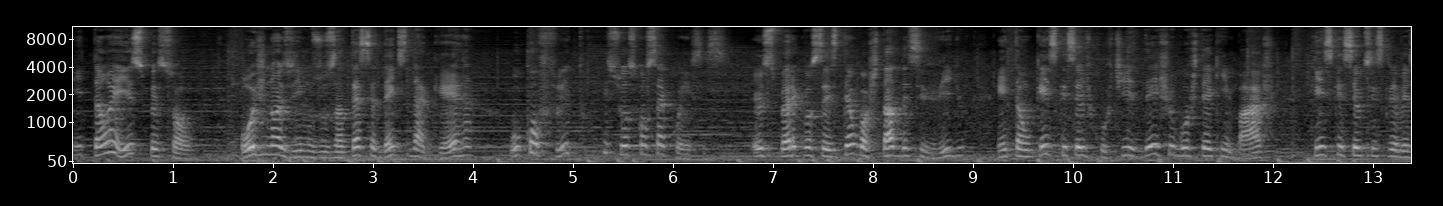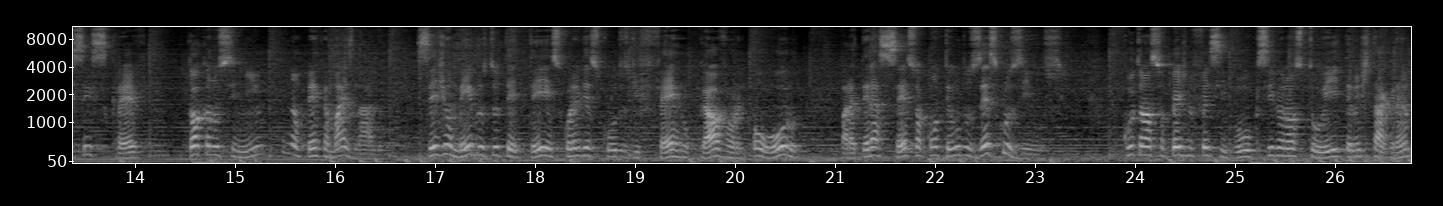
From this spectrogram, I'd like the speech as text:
Então é isso, pessoal! Hoje nós vimos os antecedentes da guerra, o conflito e suas consequências. Eu espero que vocês tenham gostado desse vídeo, então quem esqueceu de curtir, deixa o gostei aqui embaixo, quem esqueceu de se inscrever, se inscreve, toca no sininho e não perca mais nada. Sejam membros do TT escolhendo escudos de ferro, galvan ou ouro para ter acesso a conteúdos exclusivos. Curta nosso page no Facebook, siga o nosso Twitter, no Instagram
